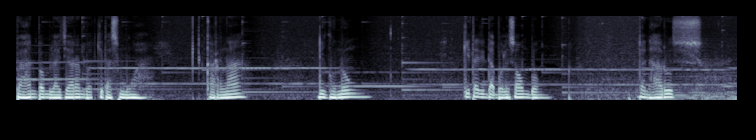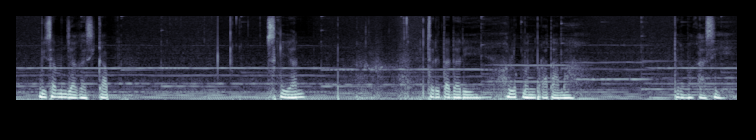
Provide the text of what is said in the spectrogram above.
bahan pembelajaran buat kita semua. Karena di gunung kita tidak boleh sombong dan harus bisa menjaga sikap. Sekian cerita dari Lukman Pratama. Terima kasih.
